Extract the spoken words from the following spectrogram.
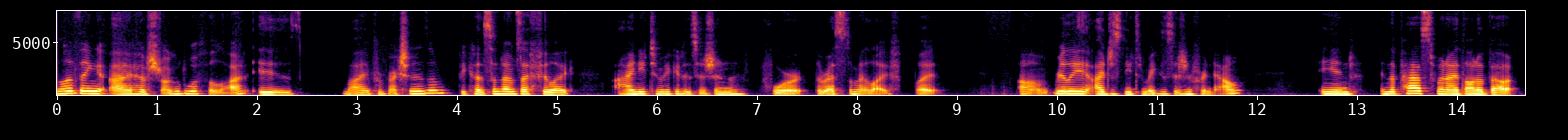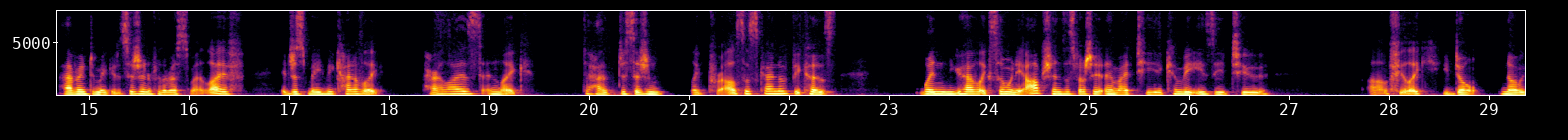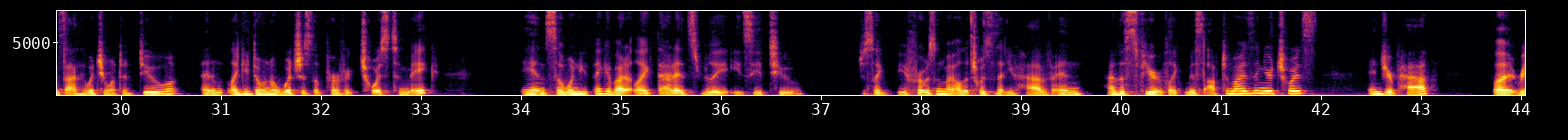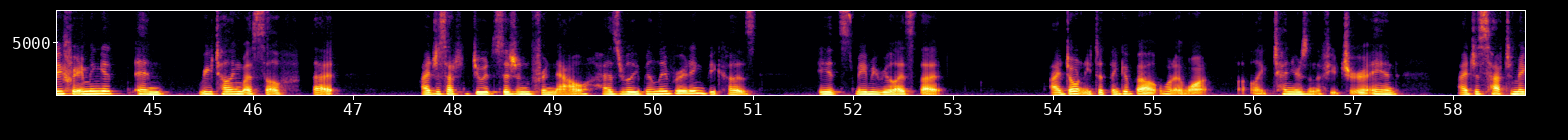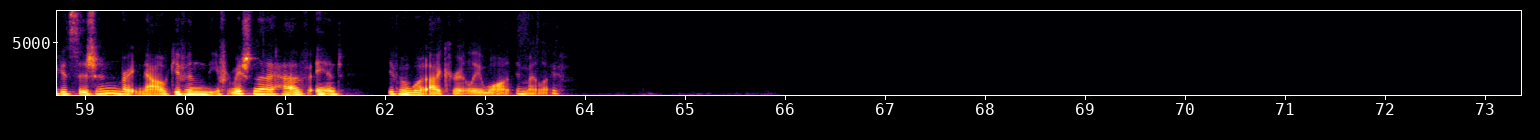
Another thing I have struggled with a lot is my perfectionism because sometimes I feel like I need to make a decision for the rest of my life, but um, really I just need to make a decision for now. And in the past, when I thought about having to make a decision for the rest of my life, it just made me kind of like paralyzed and like to have decision like paralysis kind of because when you have like so many options, especially at MIT, it can be easy to um, feel like you don't know exactly what you want to do and like you don't know which is the perfect choice to make. And so when you think about it like that, it's really easy to just like be frozen by all the choices that you have and have this fear of like misoptimizing your choice and your path. But reframing it and retelling myself that I just have to do a decision for now has really been liberating because it's made me realize that I don't need to think about what I want uh, like 10 years in the future and I just have to make a decision right now, given the information that I have and given what I currently want in my life.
